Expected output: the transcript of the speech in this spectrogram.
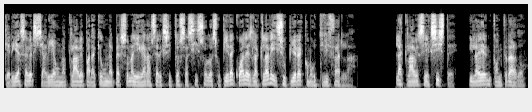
Quería saber si había una clave para que una persona llegara a ser exitosa si solo supiera cuál es la clave y supiera cómo utilizarla. La clave sí existe, y la he encontrado.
